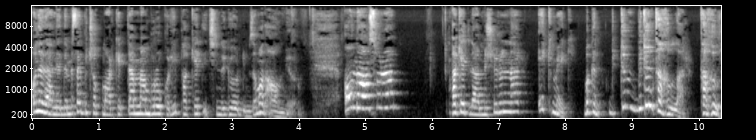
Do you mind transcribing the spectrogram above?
O nedenle de mesela birçok marketten ben brokoli paket içinde gördüğüm zaman almıyorum. Ondan sonra paketlenmiş ürünler, ekmek. Bakın bütün bütün tahıllar, tahıl.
